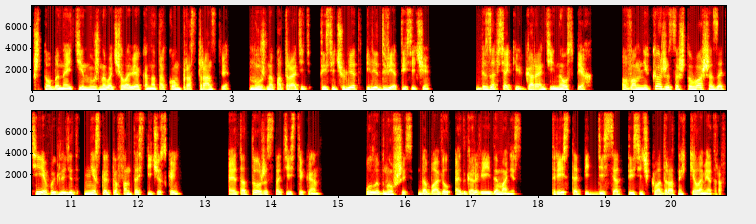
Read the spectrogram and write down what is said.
Чтобы найти нужного человека на таком пространстве, нужно потратить тысячу лет или две тысячи. Безо всяких гарантий на успех. Вам не кажется, что ваша затея выглядит несколько фантастической? Это тоже статистика. Улыбнувшись, добавил Эдгар Вейдеманис. 350 тысяч квадратных километров.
